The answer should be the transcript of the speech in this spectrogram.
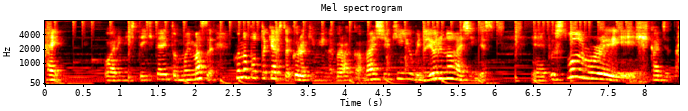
はい。終わりにしていきたいと思います。このポッドキャスト黒木美のブラックは毎週金曜日の夜の配信です。えー、ブスポーリー、噛んじゃった。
